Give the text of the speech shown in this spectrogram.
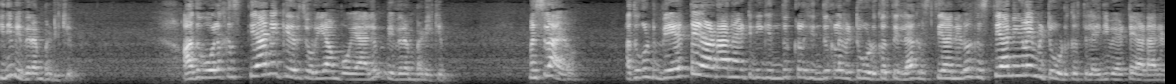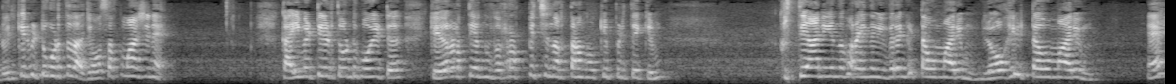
ഇനി വിവരം പഠിക്കും. അതുപോലെ ക്രിസ്ത്യാനി കയറി ചൊറിയാൻ പോയാലും വിവരം പഠിക്കും. മനസ്സിലായോ? അതുകൊണ്ട് വേട്ടയാടാനായിട്ട് ഇനി ഹിന്ദുക്കൾ ഹിന്ദുക്കളെ വിട്ടുകൊടുക്കത്തില്ല ക്രിസ്ത്യാനികൾ ക്രിസ്ത്യാനികളെയും വിട്ടുകൊടുക്കത്തില്ല ഇനി വേട്ടയാടാനായിട്ട് ഒരിക്കലും വിട്ടുകൊടുത്തതാ ജോസഫ് മാഷിനെ. കൈവെട്ടിയെടുത്തുകൊണ്ട് പോയിട്ട് കേരളത്തെ അങ്ങ് വിറപ്പിച്ച് നിർത്താൻ നോക്കിയപ്പോഴത്തേക്കും ക്രിസ്ത്യാനി എന്ന് പറയുന്ന വിവരം കിട്ടവന്മാരും ലോഹ ഇട്ടവന്മാരും ഏ?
